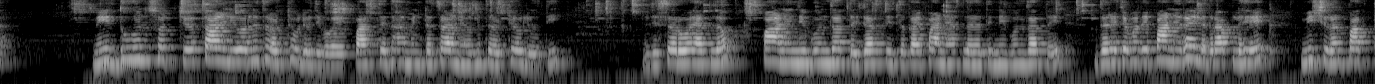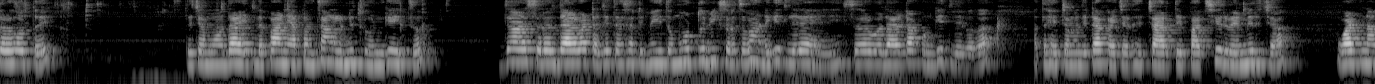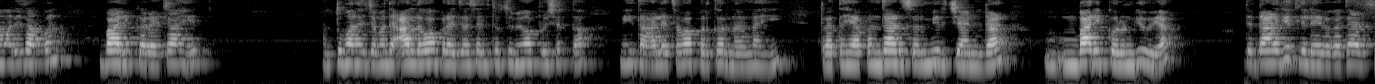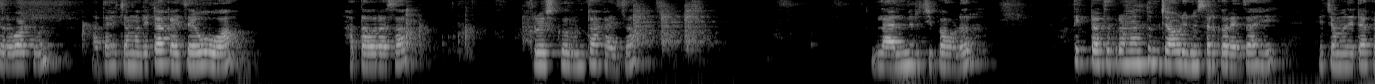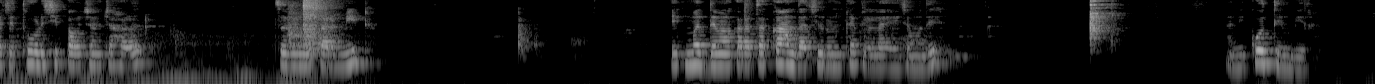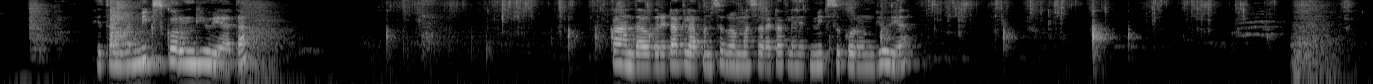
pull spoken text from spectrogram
मी धुवून स्वच्छ चाळणीवर निथळत ठेवली होती बघा. एक पाच ते दहा मिनटं चाळणीवर निथळत ठेवली होती. म्हणजे सर्व ह्यातलं पाणी निघून जाते जास्तीचं काय पाणी असलेलं ते निघून जाते जर ह्याच्यामध्ये पाणी राहिलं तर आपलं हे मिश्रण पातळ होतं आहे त्याच्यामुळं डाळीतलं पाणी आपण चांगलं निथळून घ्यायचं. जाडसरच डाळ वाटायची. त्यासाठी मी इथं मोठं मिक्सरचं भांडं घेतलेलं आहे आणि सर्व डाळ टाकून घेतले बघा. आता ह्याच्यामध्ये टाकायच्या हे चार ते पाच हिरव्या मिरच्या. वाटणामध्येच आपण बारीक करायच्या आहेत. आणि तुम्हाला ह्याच्यामध्ये आलं वापरायचं असेल तर तुम्ही वापरू शकता. मी इथं आल्याचा वापर करणार नाही. तर आता हे आपण जाडसर मिरची आणि डाळ बारीक करून घेऊया. ते डाळ घेतलेली आहे बघा जाडसर वाटून. आता ह्याच्यामध्ये टाकायचा आहे ओवा. हातावर असा क्रश करून टाकायचा. लाल मिरची पावडर. तिखटाचं प्रमाण तुमच्या आवडीनुसार करायचं आहे. ह्याच्यामध्ये टाकायचे थोडीशी पाव चमचा हळद चवीनुसार मीठ एक मध्यम आकाराचा कांदा चिरून टाकलेला आहे ह्याच्यामध्ये. आणि कोथिंबीर. हे चांगलं मिक्स करून घेऊया आता. कांदा वगैरे टाकला आपण सगळं मसाला टाकला हे मिक्स करून घेऊया.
